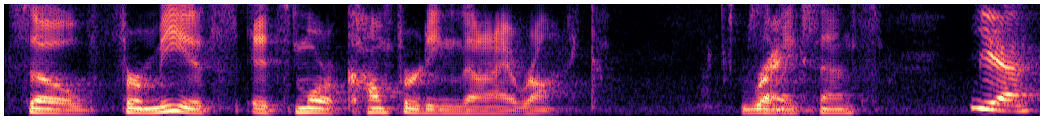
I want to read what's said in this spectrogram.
So for me it's it's more comforting than ironic. Does that Right. make sense? yeah,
